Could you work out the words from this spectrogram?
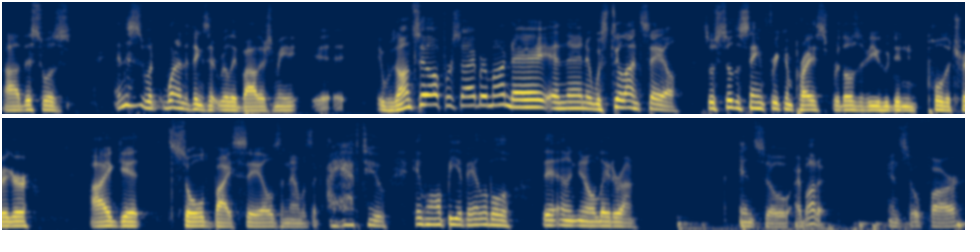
Uh, this was, and this is what one of the things that really bothers me. It, it was on sale for Cyber Monday, and then it was still on sale. So still the same freaking price for those of you who didn't pull the trigger. I get sold by sales, and I was like, I have to. It won't be available, then uh, you know, later on. And so I bought it. And so far,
